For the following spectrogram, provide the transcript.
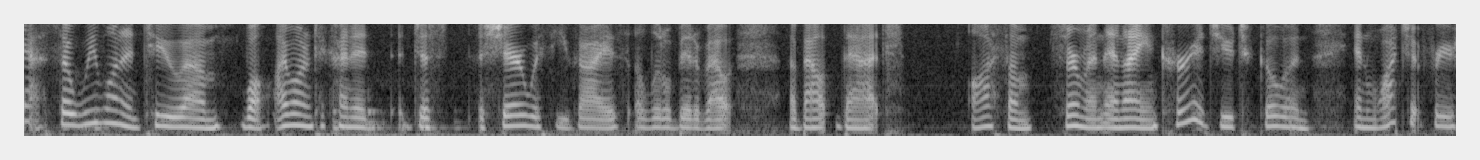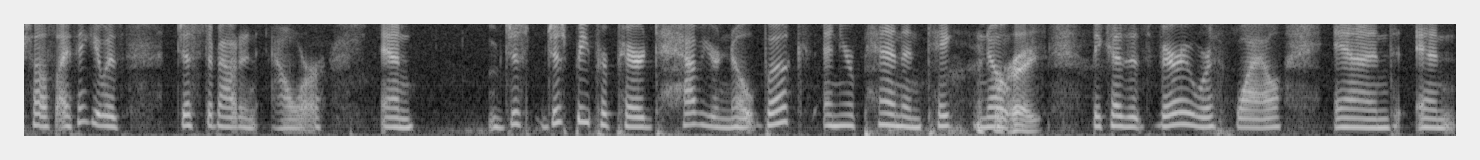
yeah, so we wanted to um, well, I wanted to kind of just share with you guys a little bit about about that awesome sermon and I encourage you to go and and watch it for yourselves. I think it was just about an hour and just just be prepared to have your notebook and your pen and take notes Right. because it's very worthwhile and and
